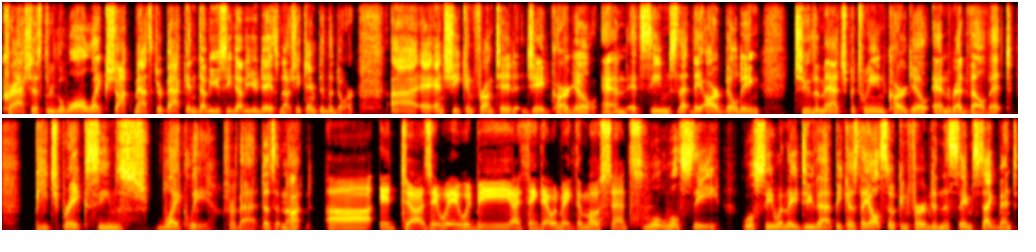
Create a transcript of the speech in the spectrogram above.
crashes through the wall like Shockmaster back in WCW days. No, she came through the door. Uh, and she confronted Jade Cargill. And it seems that they are building to the match between Cargill and Red Velvet. Beach break seems likely for that, does it not? Uh, it does. It, it would be, I think that would make the most sense. We'll, we'll see. We'll see when they do that because they also confirmed in the same segment,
